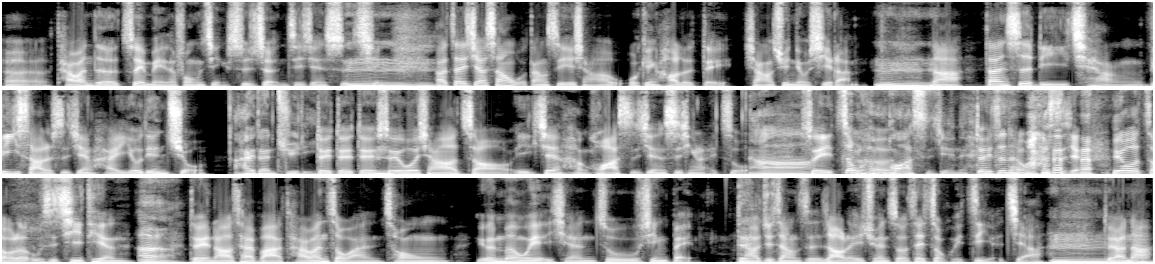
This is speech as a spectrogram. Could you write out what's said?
呃台湾的最美的风景是人这件事情，嗯，那再加上我当时也想要 working holiday，想要去纽西兰，嗯，那但是离抢 visa 的时间还有点久，还有一段距离，对对对，嗯，所以我想要找一件很花时间的事情来做啊，所以综合很花时间的，对，真的很花时间，因为我走了五十七天，嗯，对，然后才把台湾走完，从原本我以前住新北。然后就这样子绕了一圈之后，再走回自己的家。嗯，对啊，那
